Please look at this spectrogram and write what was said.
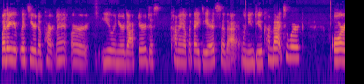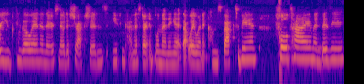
whether it's your department or you and your doctor just coming up with ideas so that when you do come back to work or you can go in and there's no distractions you can kind of start implementing it that way when it comes back to being full time and busy,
